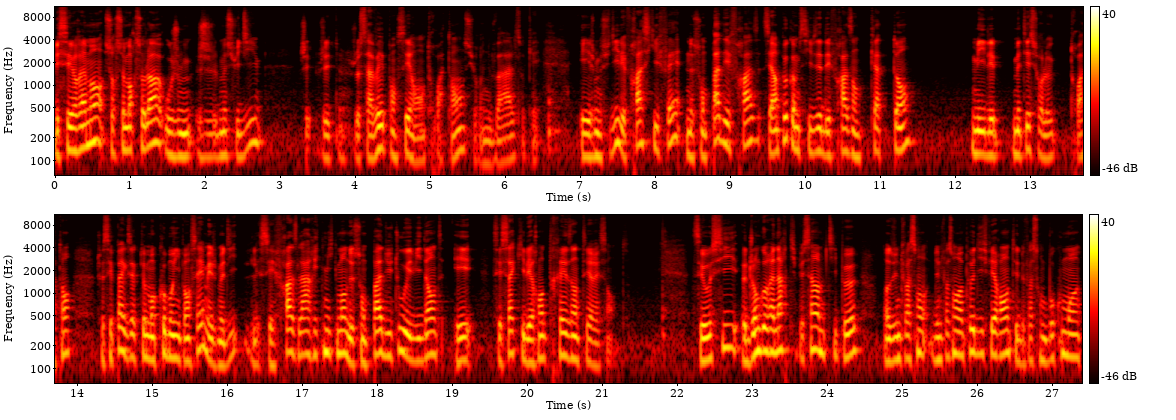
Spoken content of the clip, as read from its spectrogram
Mais c'est vraiment sur ce morceau-là où je, me suis dit, je savais penser en trois temps sur une valse, ok. Et je me suis dit, les phrases qu'il fait ne sont pas des phrases, c'est un peu comme s'il faisait des phrases en quatre temps, mais il les mettait sur le trois temps. Je ne sais pas exactement comment il pensait, mais je me dis, ces phrases-là, rythmiquement, ne sont pas du tout évidentes, et c'est ça qui les rend très intéressantes c'est aussi Django Reinhardt qui fait ça un petit peu d'une façon, façon un peu différente et de façon beaucoup moins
